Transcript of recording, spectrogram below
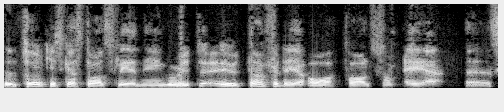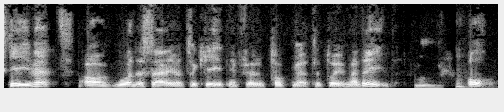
den turkiska statsledningen går ut, utanför det avtal som är skrivet av både Sverige och Turkiet inför toppmötet i Madrid. Mm. Och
